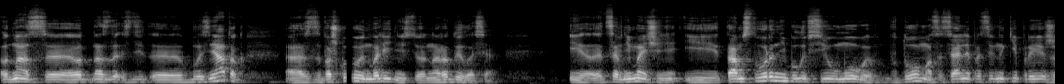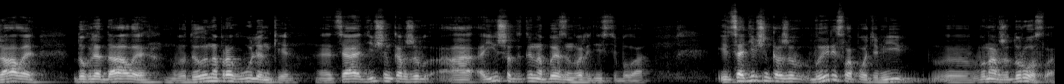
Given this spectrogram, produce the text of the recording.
одна з, е, одна з близняток з важкою інвалідністю народилася. І це в Німеччині. І там створені були всі умови вдома. Соціальні працівники приїжджали, доглядали, водили на прогулянки. Ця дівчинка вже а інша дитина без інвалідності була. І ця дівчинка вже вирісла потім, і вона вже доросла.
